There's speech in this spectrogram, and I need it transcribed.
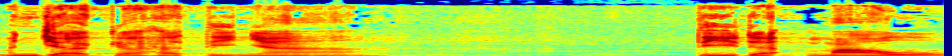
menjaga hatinya tidak mau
